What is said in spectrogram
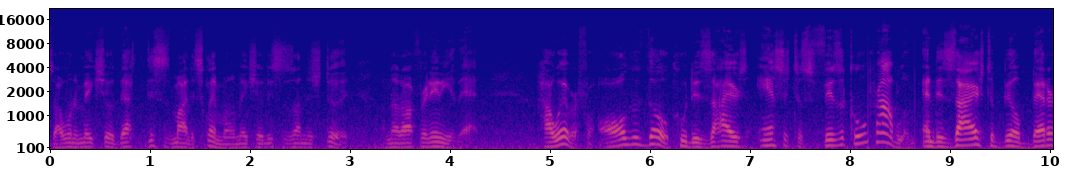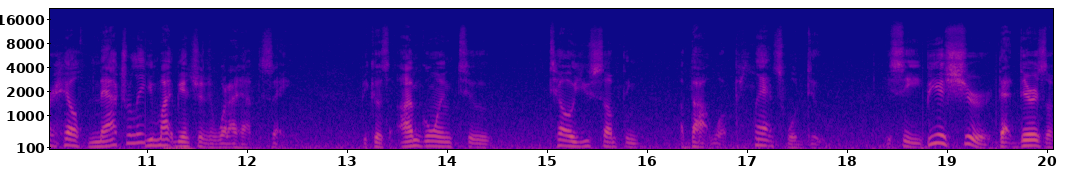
So I want to make sure that this is my disclaimer. I want to make sure this is understood. I'm not offering any of that. However, for all of those who desires answers to physical problem and desires to build better health naturally, you might be interested in what I have to say. Because I'm going to tell you something about what plants will do. You see, be assured that there's a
